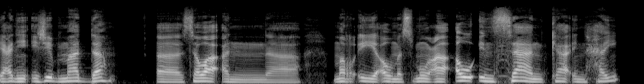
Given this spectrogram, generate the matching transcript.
يعني يجيب مادة آه سواء آه مرئية أو مسموعة أو إنسان كائن حي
